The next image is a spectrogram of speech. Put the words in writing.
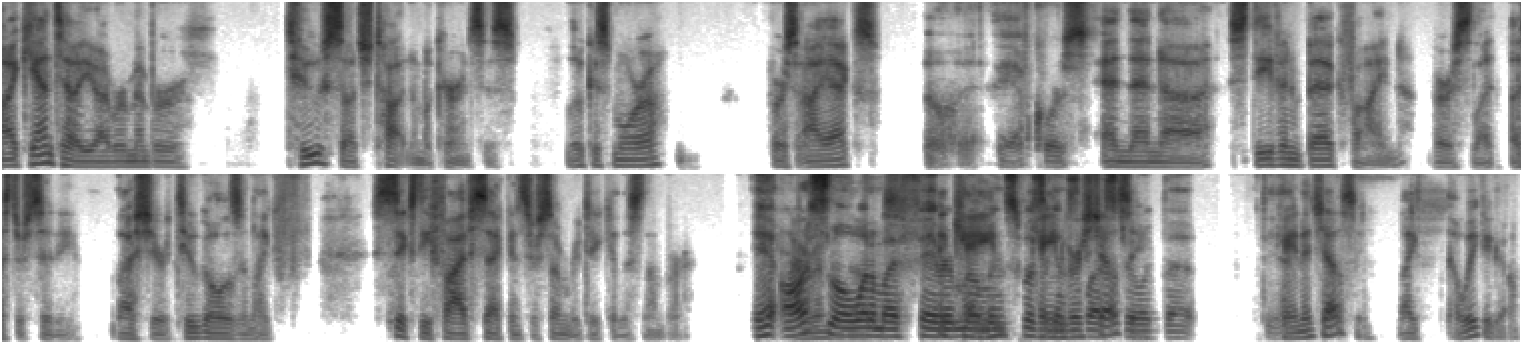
I can tell you I remember two such Tottenham occurrences. Lucas Moura versus Ajax. Oh, yeah, of course. and then uh Steven Bergwijn versus Le- Leicester City last year, two goals in like f- 65 seconds or some ridiculous number. Yeah, Arsenal, one of my favorite Kane- moments was Kane against versus Leicester Chelsea. like that. Yeah. Kane and Chelsea, like a week ago.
